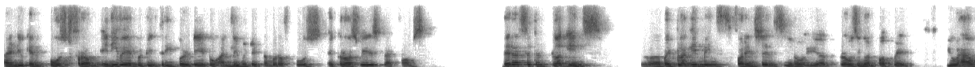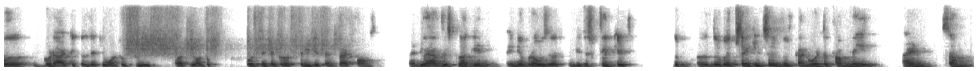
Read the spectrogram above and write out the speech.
and you can post from anywhere between three per day to unlimited number of posts across various platforms. There are certain plugins. Uh, by plugin means, for instance, you know, you are browsing on PubMed, you have a good article that you want to tweet or you want to post it across three different platforms. And you have this plugin in your browser and you just click it. The, uh, the website itself will convert a thumbnail and some,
